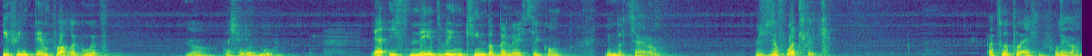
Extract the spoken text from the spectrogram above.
Ich finde den Pfarrer gut. Ja, was hat er gemacht? Er ist nicht wegen Kinderbelästigung in der Zeitung. Das ist ein Fortschritt. Er tut Leichen verlieren.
